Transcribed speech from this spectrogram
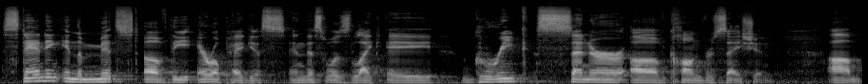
standing in the midst of the Areopagus, and this was like a Greek center of conversation. Um,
